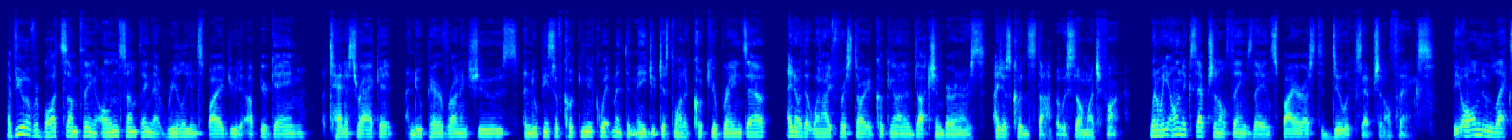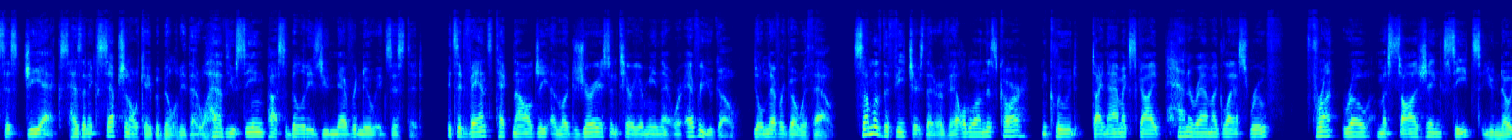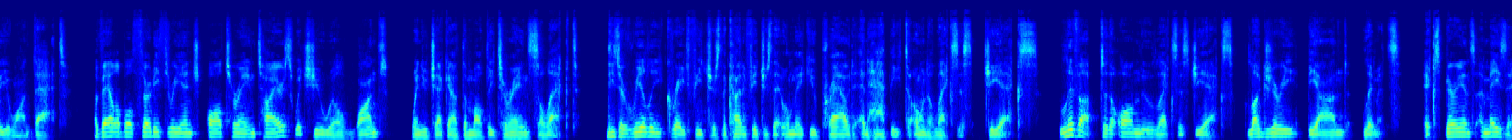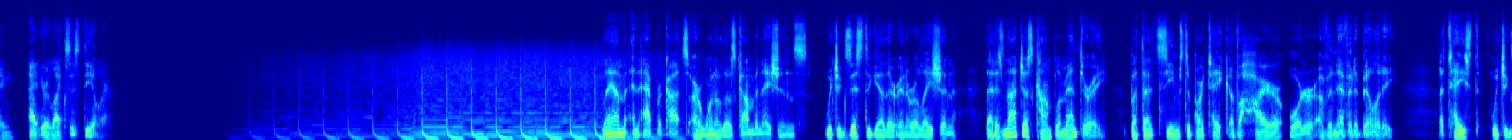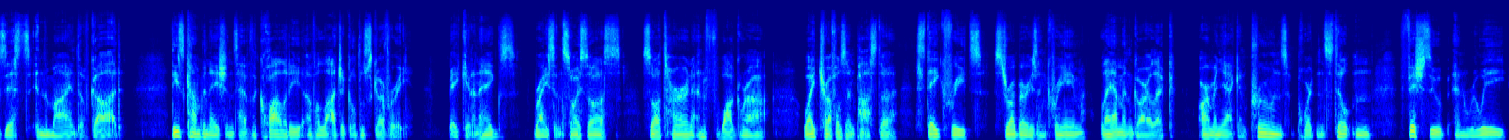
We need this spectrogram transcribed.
Have you ever bought something, owned something that really inspired you to up your game? A tennis racket, a new pair of running shoes, a new piece of cooking equipment that made you just want to cook your brains out? I know that when I first started cooking on induction burners, I just couldn't stop. It was so much fun. When we own exceptional things, they inspire us to do exceptional things. The all new Lexus GX has an exceptional capability that will have you seeing possibilities you never knew existed. Its advanced technology and luxurious interior mean that wherever you go, you'll never go without. Some of the features that are available on this car include dynamic sky panorama glass roof, front row massaging seats. You know you want that. Available 33 inch all terrain tires, which you will want when you check out the multi terrain select. These are really great features, the kind of features that will make you proud and happy to own a Lexus GX. Live up to the all new Lexus GX, luxury beyond limits. Experience amazing at your Lexus dealer. Lamb and apricots are one of those combinations which exist together in a relation that is not just complementary, but that seems to partake of a higher order of inevitability, a taste which exists in the mind of God. These combinations have the quality of a logical discovery bacon and eggs, rice and soy sauce, sauterne and foie gras, white truffles and pasta, steak frites, strawberries and cream, lamb and garlic, armagnac and prunes, port and Stilton, fish soup and rouille,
